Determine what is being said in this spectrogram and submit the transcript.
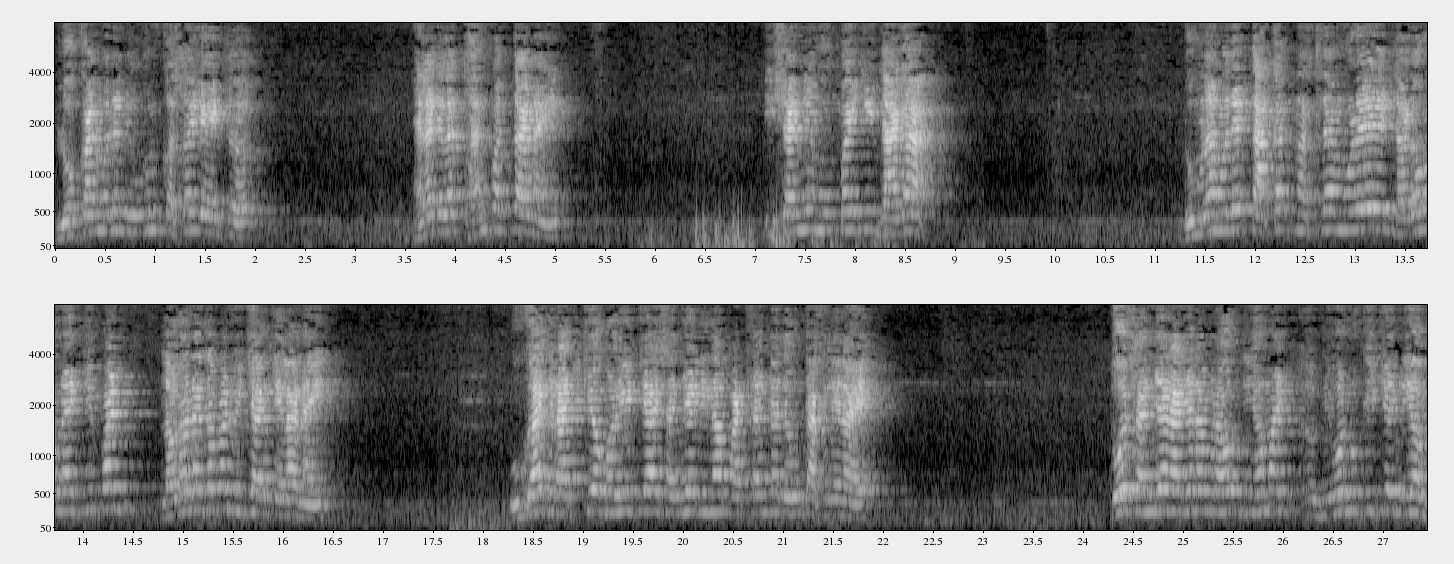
लोकांमध्ये निवडून कसं यायचं? ह्याला त्याला थान पत्ता नाही. ईशान्य मुंबईची जागा धुमणामध्ये ताकद नसल्यामुळे लढवण्याची पण लढवण्याचा पण विचार केला नाही. उगाच राजकीय बळीच्या संजय लीना पाटलांचा देऊन टाकलेला आहे. तो संजय राजाराम राऊत नियम निवडणुकीचे नियम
